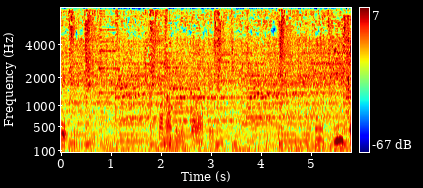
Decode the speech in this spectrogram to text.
দেখছি কেন হলুদ কালার হয়েছে এখানে এখানে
